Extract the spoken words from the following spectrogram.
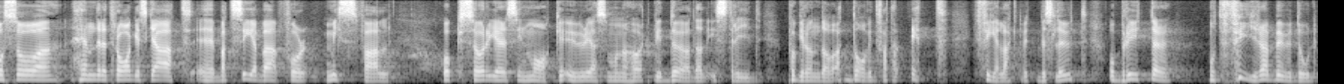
Och så händer det tragiska att eh, Batseba får missfall och sörjer sin make Uria som hon har hört blir dödad i strid på grund av att David fattar ett felaktigt beslut och bryter mot fyra budord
